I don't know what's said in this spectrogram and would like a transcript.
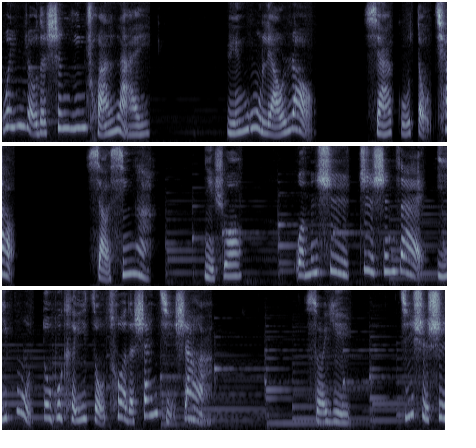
温柔的声音传来。云雾缭绕，峡谷陡峭，小心啊！你说，我们是置身在一步都不可以走错的山脊上啊。所以，即使是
